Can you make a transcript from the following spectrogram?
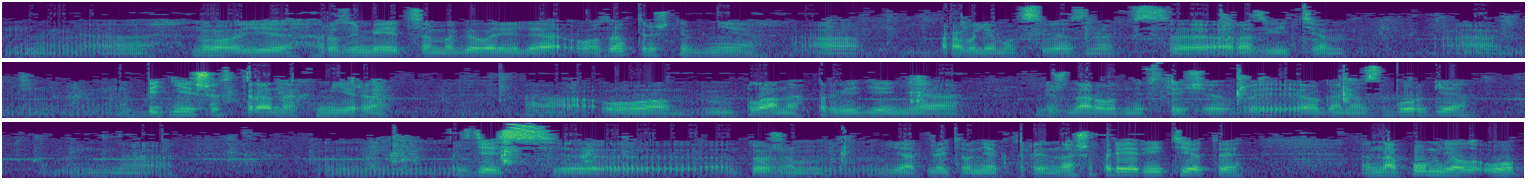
Ну и, разумеется, мы говорили о завтрашнем дне, о проблемах, связанных с развитием э, в беднейших странах мира, э, о планах проведения международной встречи в Иоганнесбурге. Э, здесь тоже я отметил некоторые наши приоритеты, напомнил о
